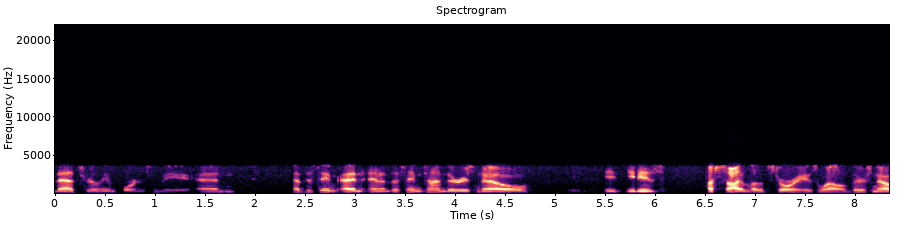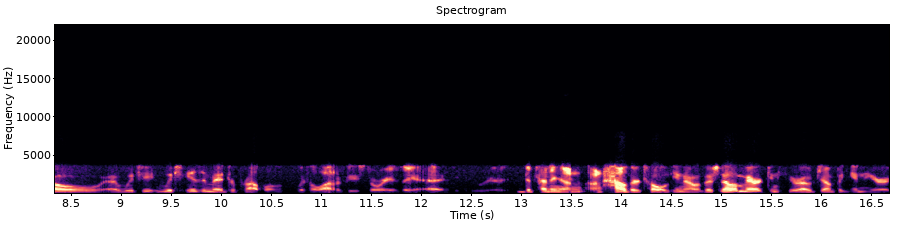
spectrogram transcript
that's really important to me. And at the same and, and at the same time, there is no. It, it is a siloed story as well. There's no, uh, which which is a major problem with a lot of these stories, uh, depending on on how they're told. You know, there's no American hero jumping in here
